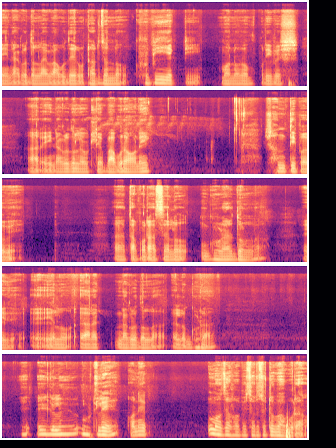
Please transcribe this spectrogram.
এই নাগরদোল্লায় বাবুদের ওঠার জন্য খুবই একটি মনোরম পরিবেশ। আর এই নাগরদোল্লায় উঠলে বাবুরা অনেক শান্তি পাবে। তারপর আছে হলো ঘোড়ার দোলনা। এই যে এলো আর এক নাগরদোলনা এলো ঘোড়া। এইগুলো উঠলে অনেক মজা পাবে ছোটো ছোটো বাবুরাও।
